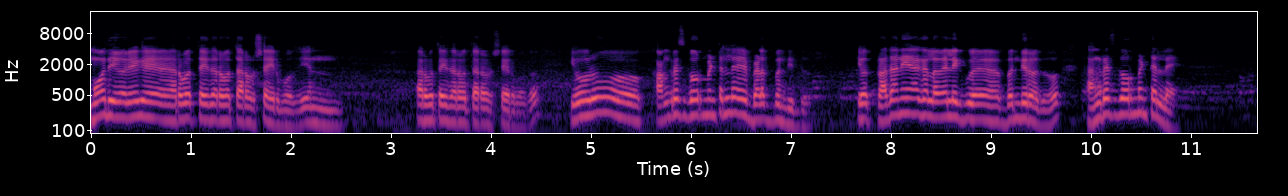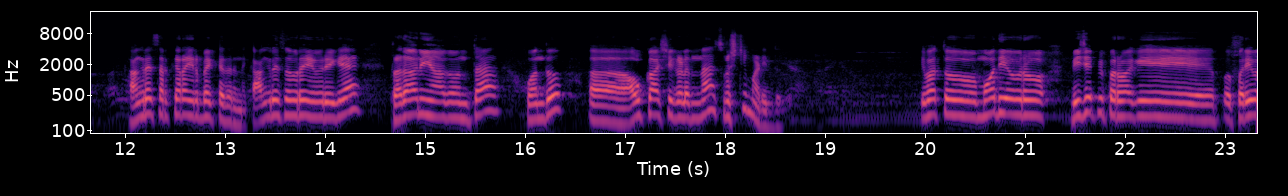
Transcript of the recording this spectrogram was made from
ಮೋದಿಯವರಿಗೆ ಅರವತ್ತೈದು, ಅರವತ್ತಾರು ವರ್ಷ ಇರ್ಬೋದು. ಏನು, ಅರವತ್ತೈದು, ಅರವತ್ತಾರು ವರ್ಷ ಇರ್ಬೋದು. ಇವರು ಕಾಂಗ್ರೆಸ್ ಗೌರ್ಮೆಂಟಲ್ಲೇ ಬೆಳೆದು ಬಂದಿದ್ದು. ಇವತ್ತು ಪ್ರಧಾನಿಯಾಗ ಲೆವೆಲಿಗೆ ಬಂದಿರೋದು. ಕಾಂಗ್ರೆಸ್ ಗೌರ್ಮೆಂಟಲ್ಲೇ ಕಾಂಗ್ರೆಸ್ ಸರ್ಕಾರ ಇರಬೇಕಾದ್ರೆ ಕಾಂಗ್ರೆಸ್ ಅವರೇ ಇವರಿಗೆ ಪ್ರಧಾನಿ ಆಗುವಂಥ ಒಂದು ಅವಕಾಶಗಳನ್ನು ಸೃಷ್ಟಿ ಮಾಡಿದ್ದು. ಇವತ್ತು ಮೋದಿಯವರು ಬಿ ಜೆ ಪಿ ಪರವಾಗಿ ಪರಿವ,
